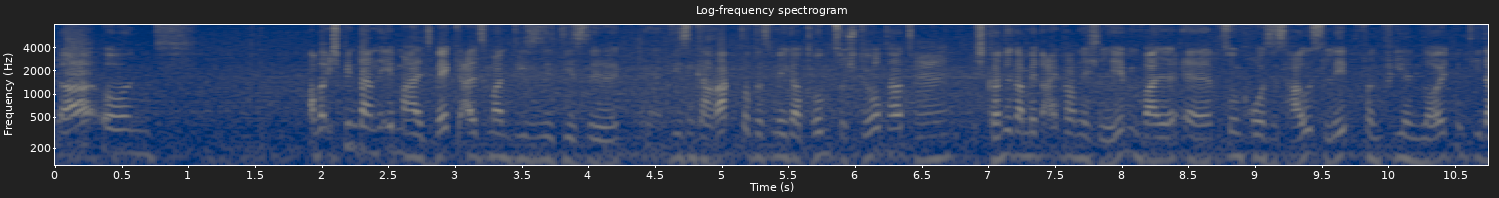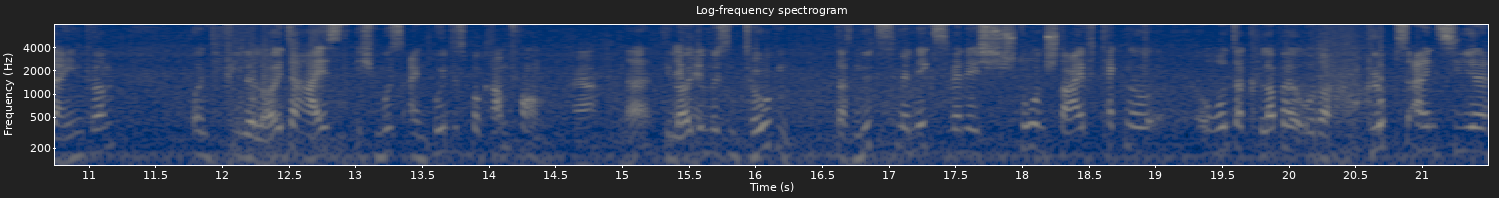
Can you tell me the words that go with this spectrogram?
Ja, und aber ich bin dann eben halt weg, als man diese, diese, diesen Charakter des Megatron zerstört hat. Mhm. Ich konnte damit einfach nicht leben, weil äh, so ein großes Haus lebt von vielen Leuten, die da hinkommen. Und viele Leute heißt, ich muss ein buntes Programm fahren. Ja. Ne? Die Okay. Leute müssen toben. Das nützt mir nichts, wenn ich stur und steif Techno runterkloppe oder Clubs einziehe,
